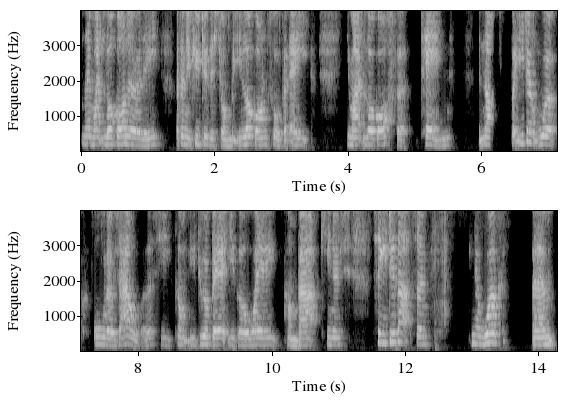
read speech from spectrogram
they might log on early. I don't know if you do this, John, but you log on sort of at eight. You might log off at ten night but you don't work all those hours. You come you do a bit you go away come back you know. So you do that. So you know work um,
